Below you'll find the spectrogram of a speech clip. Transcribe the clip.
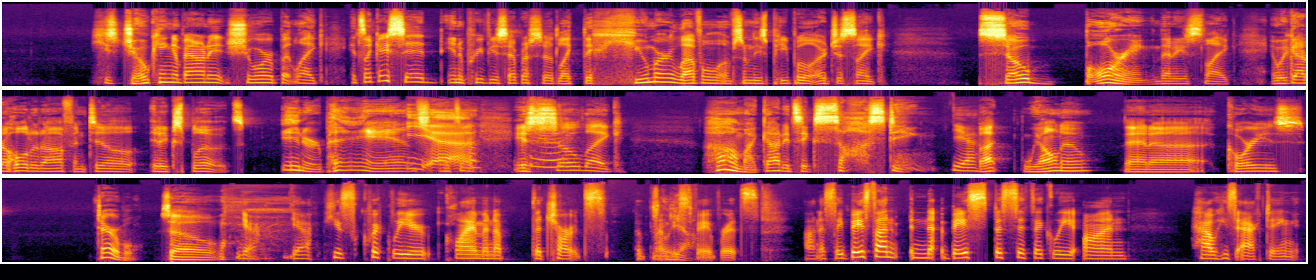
he's joking about it sure but like it's like i said in a previous episode like the humor level of some of these people are just like so boring that he's like, and we got to hold it off until it explodes. Inner pants. It's, Yeah. like, it's so like, oh my God, it's exhausting. Yeah. But we all know that uh, Corey is terrible. So Yeah, yeah. He's quickly climbing up the charts of my least Yeah. favorites. Honestly, based on based specifically on how he's acting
